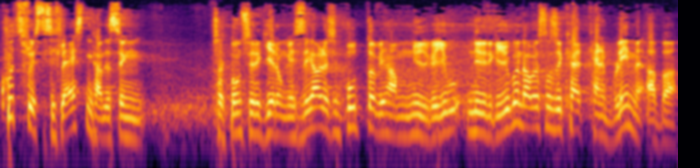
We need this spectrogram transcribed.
kurzfristig sich leisten kann. Deswegen sagt bei uns die Regierung, es ist eh alles in Butter, wir haben niedrige, niedrige Jugendarbeitslosigkeit, keine Probleme. Aber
